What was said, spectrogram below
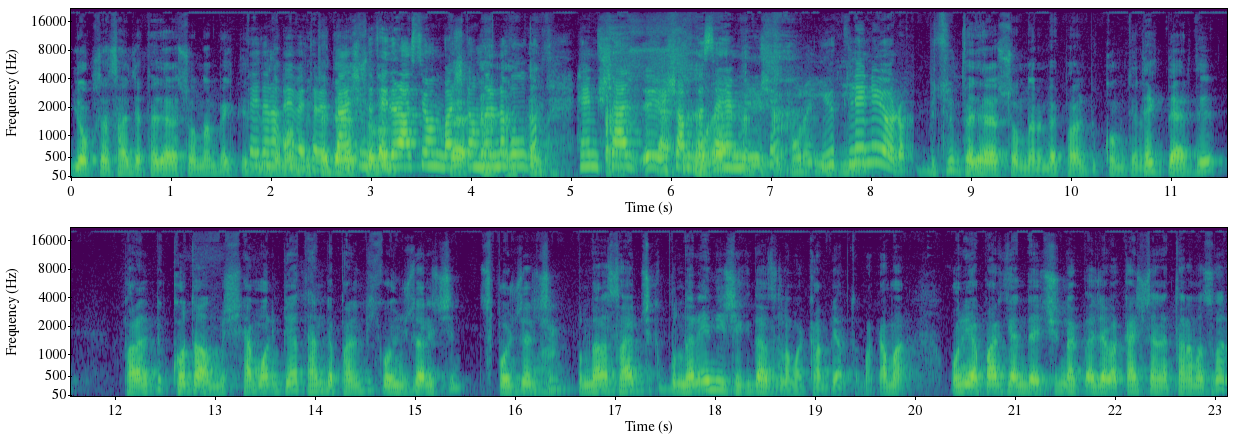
yoksa sadece federasyondan beklediğimiz Federa- zaman evet bir evet ben şimdi federasyonun- federasyon başkanlarını buldum. Hem Shell e, Yani şapkası spora, hem şey yükleniyorum. bütün federasyonların ve paralimpik komitenin tek derdi paralimpik kota almış hem olimpiyat hem de paralimpik oyuncular için, sporcular için bunlara sahip çıkıp bunları en iyi şekilde hazırlamak, kamp yaptırmak. Ama onu yaparken de Şırnak'ta acaba kaç tane taraması var?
